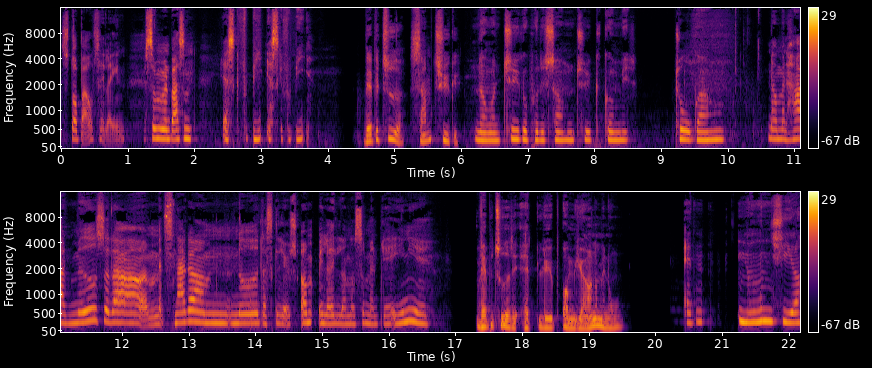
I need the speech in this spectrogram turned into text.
står bagtaler en, så må man bare sådan, jeg skal forbi, jeg skal forbi. Hvad betyder samtykke? Når man tykker på det samme tykkegummi to gange. Når man har et møde, så der, man snakker om noget, der skal laves om, eller et eller andet, så man bliver enige. Hvad betyder det at løbe om hjørner med nogen? At nogen siger,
